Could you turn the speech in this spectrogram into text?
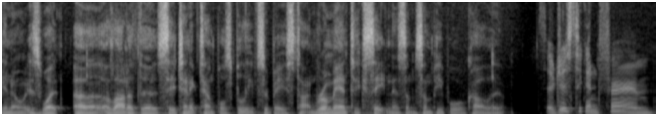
you know, is what uh, a lot of the Satanic Temple's beliefs are based on. Romantic Satanism, some people will call it. so just to confirm,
